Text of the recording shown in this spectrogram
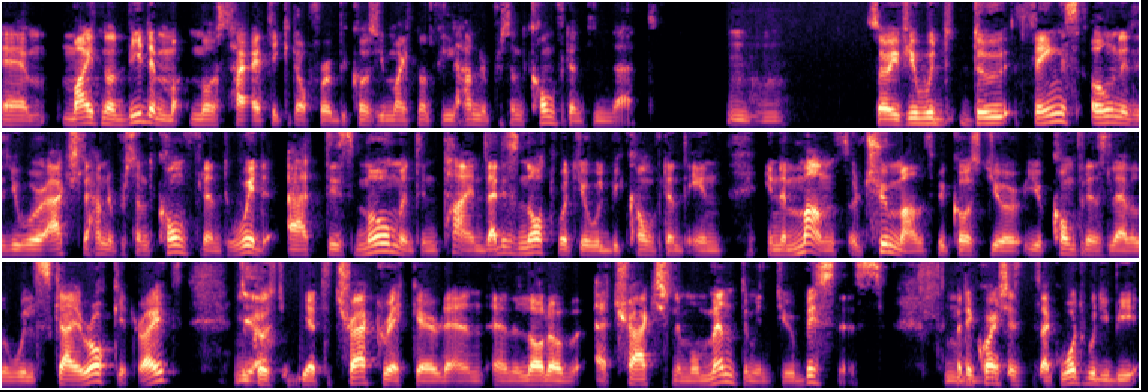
um, might not be the m- most high ticket offer because you might not feel hundred percent confident in that. Mm-hmm. So if you would do things only that you were actually 100% confident with at this moment in time, that is not what you will be confident in in a month or two months because your, your confidence level will skyrocket, right? Because yeah. you get a track record and, and a lot of attraction and momentum into your business. Mm-hmm. But the mm-hmm. question is like, what would you be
